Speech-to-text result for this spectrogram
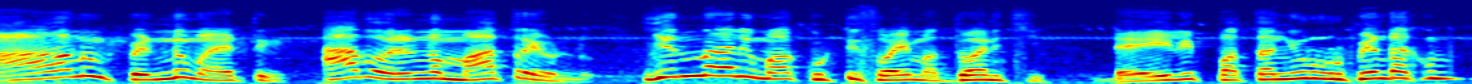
ആണും പെണ്ണുമായിട്ട് അതൊരെണ്ണം മാത്രമേ ഉള്ളൂ. എന്നാലും ആ കുട്ടി സ്വയം അധ്വാനിച്ച് ഡെയിലി പത്തഞ്ഞൂറ് റുപ്യ ഉണ്ടാക്കും.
